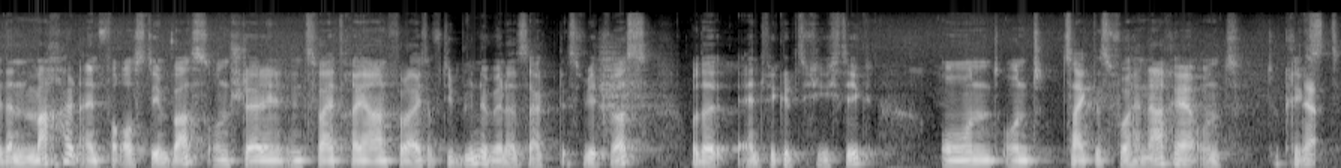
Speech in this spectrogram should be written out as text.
ja, dann mach halt einfach aus dem was und stell ihn in zwei, drei Jahren vielleicht auf die Bühne, wenn er sagt, es wird was oder entwickelt sich richtig und, und zeigt es vorher nachher und du kriegst ja.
